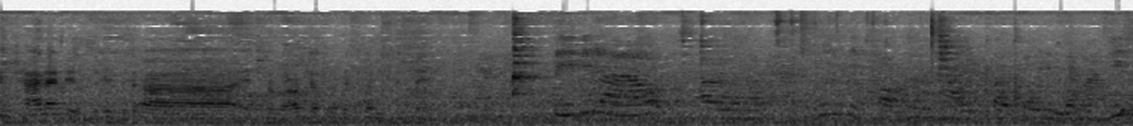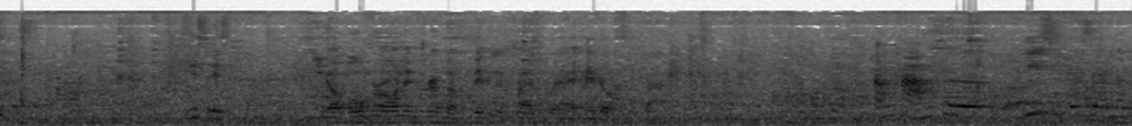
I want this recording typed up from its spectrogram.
In Thailand, it's it's uh it's around just over twenty percent. ปีที่แล้วเอ่อธุรกิจของเมืองไทยเติบโตอยู่ประมาณ 20% this is You know, overall in terms of business size, we're ahead of that. คำถามคือ 20%นั้น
